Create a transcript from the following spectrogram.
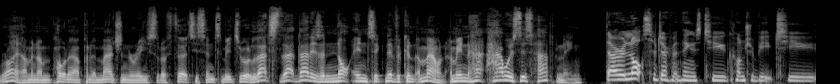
Right. I mean, I'm holding up an imaginary sort of 30 centimetre rule. That's, that, that is a not insignificant amount. I mean, how is this happening? There are lots of different things to contribute to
